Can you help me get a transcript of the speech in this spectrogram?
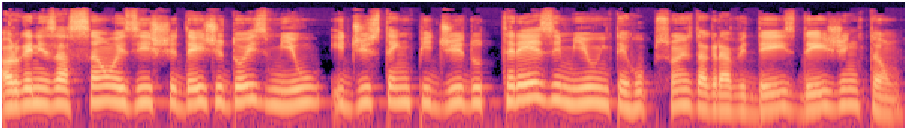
A organização existe desde 2000 e diz ter impedido 13 mil interrupções da gravidez desde então.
